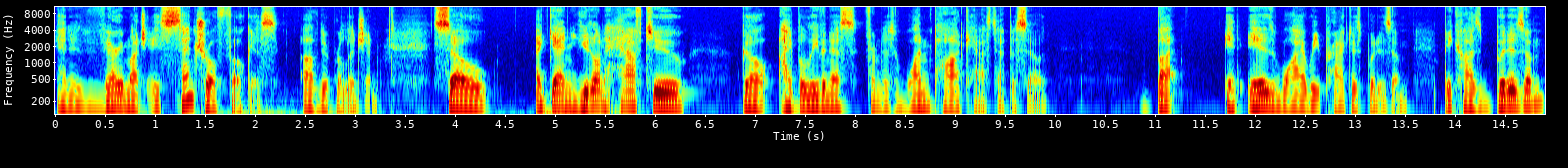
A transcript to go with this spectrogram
and is very much a central focus of the religion. So, again, you don't have to go, I believe in this from this one podcast episode. But it is why we practice Buddhism, because Buddhism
